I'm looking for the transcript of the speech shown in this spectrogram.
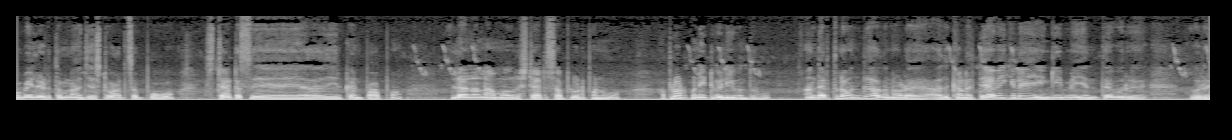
மொபைல் எடுத்தோம்னா ஜஸ்ட் வாட்ஸ்அப் போவோம். ஸ்டேட்டஸ் ஏதாவது இருக்கான்னு பார்ப்போம். இல்லைன்னா நாம் ஒரு ஸ்டேட்டஸ் அப்லோட் பண்ணுவோம். அப்லோட் பண்ணிவிட்டு வெளியே வந்துடுவோம் அந்த இடத்துல வந்து அதனோட அதுக்கான தேவைகளே எங்கேயுமே எந்த ஒரு ஒரு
